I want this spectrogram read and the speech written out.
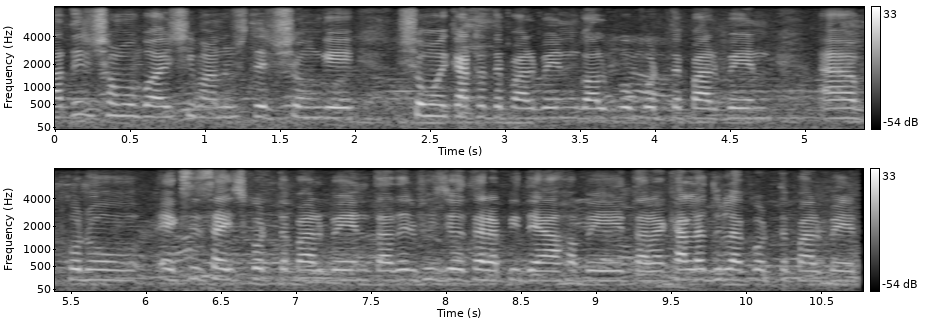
তাদের সমবয়সী মানুষদের সঙ্গে সময় কাটাতে পারবেন, গল্প করতে পারবেন কোনো এক্সারসাইজ করতে পারবেন, তাদের ফিজিওথেরাপি দেওয়া হবে, তারা খেলাধুলা করতে পারবেন।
